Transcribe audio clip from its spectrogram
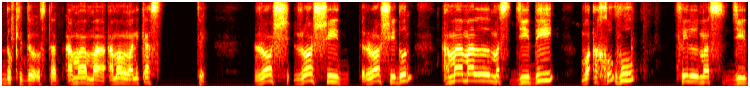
দুঃখিত ওস্তাদ আমামা আমামা মানে কাছে। রশ- রশিদ রশিদুন আমামাল মসজিদি ওয়া আখুহু ফিল মসজিদ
